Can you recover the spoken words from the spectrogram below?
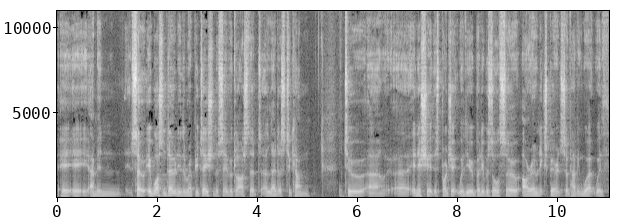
it, it, I mean, so it wasn't only the reputation of Glass that uh, led us to come to uh, uh, initiate this project with you, but it was also our own experience of having worked with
